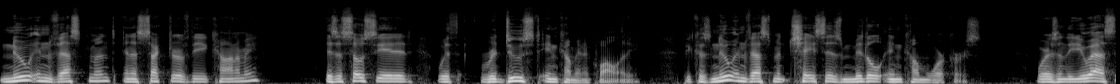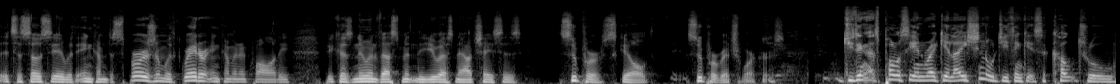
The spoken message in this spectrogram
new investment in a sector of the economy is associated with reduced income inequality because new investment chases middle income workers. Whereas in the US, it's associated with income dispersion, with greater income inequality, because new investment in the US now chases super skilled, super rich workers. Do you think that's policy and regulation, or do you think it's a cultural?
